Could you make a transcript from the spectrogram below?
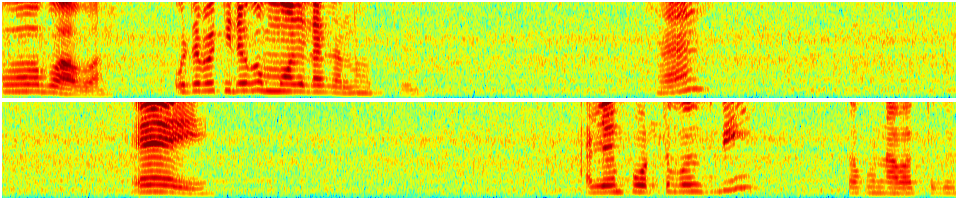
ও বাবা ওটা আবার কীরকম মজা দেখানো হচ্ছে? হ্যাঁ? এই। আজ আমি পড়তে বসবি, তখন আবার তোকে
